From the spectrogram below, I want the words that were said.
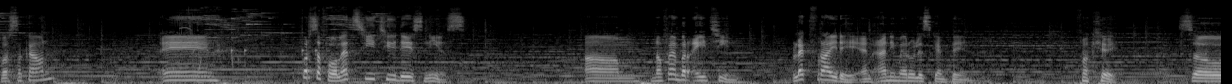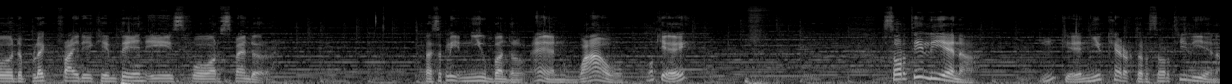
first account. And first of all, let's see today's news. Um, November 18, Black Friday and anime release campaign. Okay, so the Black Friday campaign is for Spender. Basically, a new bundle. And wow, okay. Sortiliena. Okay, new character Sortiliena.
